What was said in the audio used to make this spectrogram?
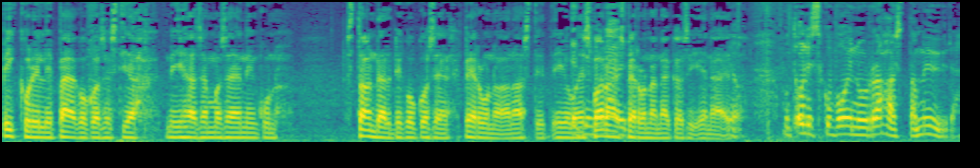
pikkurilli pääkokoisesti ja niin ihan semmoiseen niin kuin standardikokoiseen perunaan asti. Että ei ole edes varhaisperunan näköisiä enää. Että... Mutta olisiko voinut rahasta myydä?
